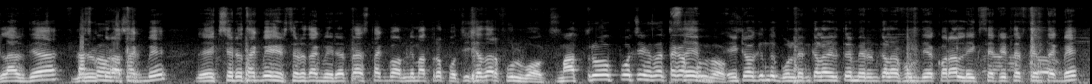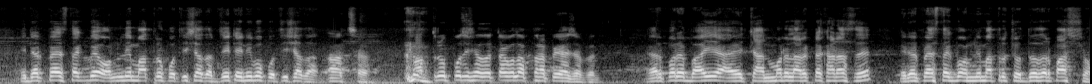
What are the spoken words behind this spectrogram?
গ্লাস দিয়ে করা। থাকবে। লেগ সেটও থাকবে হেড সেটও থাকবে। এটার প্রাইস থাকবে অনলি মাত্র পঁচিশ হাজার ফুল বক্স মাত্র পঁচিশ হাজার টাকা ফুল বক্স এটাও কিন্তু গোল্ডেন কালারের ভিতরে মেরুন কালার ফোন দিয়ে করা leg side head side same থাকবে। এটার প্রাইস থাকবে অনলি মাত্র পঁচিশ হাজার যেটা নিব পঁচিশ হাজার। আচ্ছা। মাত্র পঁচিশ হাজার টাকা হলে আপনারা পেয়ে যাবেন। এরপরে ভাই এই চান মডেল আরেকটা খাট আছে। এটার প্রাইস থাকবে অনলি মাত্র চোদ্দ হাজার পাঁচশো।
